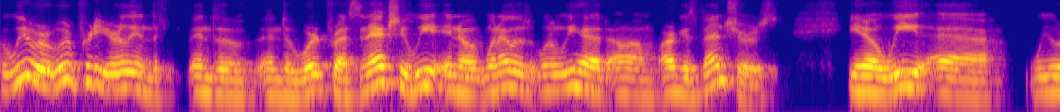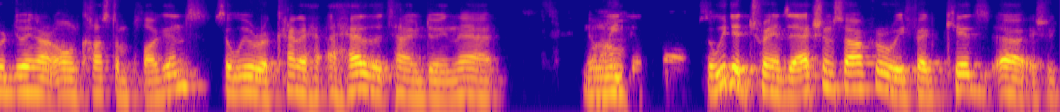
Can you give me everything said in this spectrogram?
we were we were pretty early in the into into WordPress, and actually, we you know when I was when we had um, Argus Ventures, you know we uh we were doing our own custom plugins, so we were kind of ahead of the time doing that. And wow. we did, so we did transaction software. We fed kids, uh, actually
